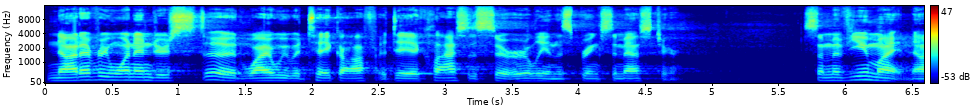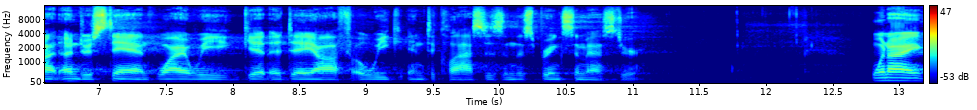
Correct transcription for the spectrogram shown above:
not everyone understood why we would take off a day of classes so early in the spring semester. Some of you might not understand why we get a day off a week into classes in the spring semester. When I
